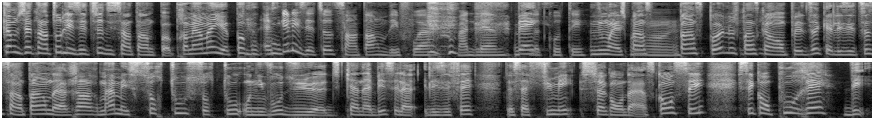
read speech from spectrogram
Comme je disais tantôt, les études, ils s'entendent pas. Premièrement, il y a pas beaucoup. Est-ce que les études s'entendent des fois, Madeleine, Ben, de notre côté? Ouais, je pense, Ouais. pense pas. Là, je pense qu'on peut dire que les études s'entendent rarement, mais surtout, surtout au niveau du, euh, du cannabis et la- les effets de sa fumée secondaire. Ce qu'on sait, c'est qu'on pourrait dé-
